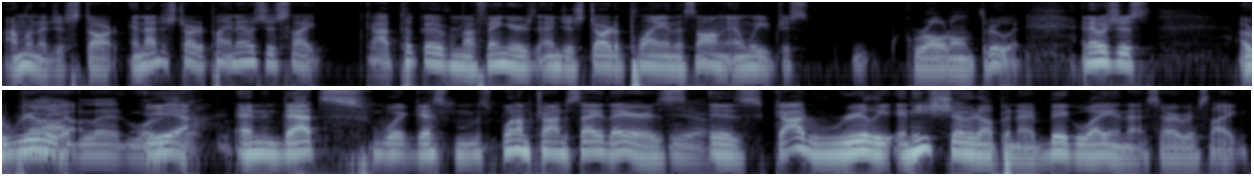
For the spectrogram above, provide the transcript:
I'm gonna just start. And I just started playing. It was just like God took over my fingers and just started playing the song and we just rolled on through it. And it was just a really yeah. And that's what guess what I'm trying to say there is Yeah. is God really and he showed up in a big way in that service. Like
